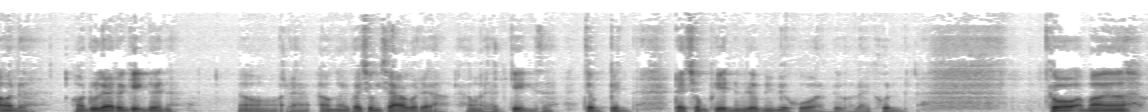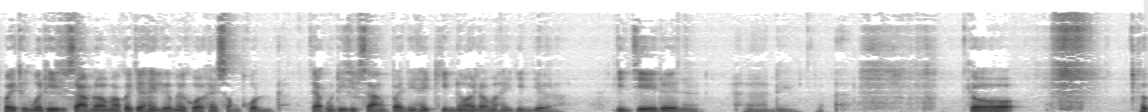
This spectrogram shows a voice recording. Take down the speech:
อ๋อเหรออ๋อดูแลทั้งเก่งด้วยนะ อ๋อแล้วเอาไงก็ช่วงเช้าก็ได้ทำให้ท่านเก่งซะจำเป็น แต่ช่วงเพลนเรามีไม่ครัวหรือหลายคน ก็มาไปถึงวันที่สิบสามแล้วมาก็จะให้เหลือแม่ครัวแค่สองคน จากวันที่สิบสามไปนี่ให้กินน้อยแล้วมาให้กินเยอะกินเจด้วยนะอ่านี่ก็ก็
